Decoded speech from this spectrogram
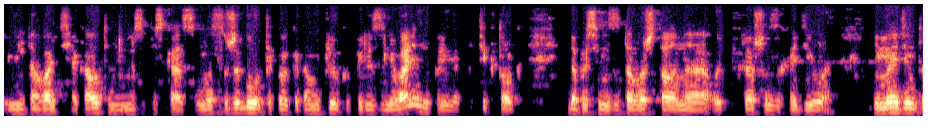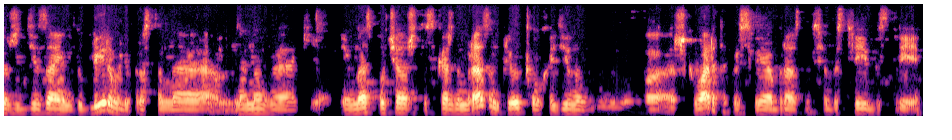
не давать аккаунтам не запускаться. У нас уже было такое, когда мы прилку перезаливали, например, по ТикТок, допустим, из-за того, что она очень хорошо заходила, и мы один и тот же дизайн дублировали просто на, на новые аки. И у нас получалось, что с каждым разом прилка уходила в шквар такой своеобразный, все быстрее и быстрее.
